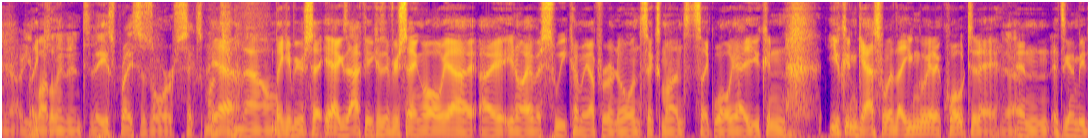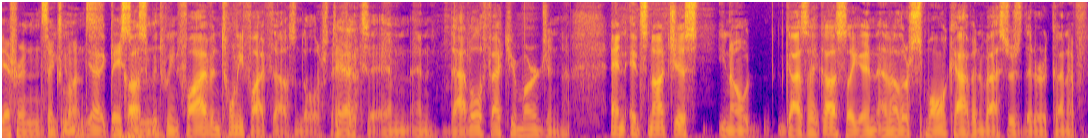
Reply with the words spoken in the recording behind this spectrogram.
Yeah, are you Like- modeling it in today's prices or six months yeah, from now? like if you're saying, yeah, exactly. Because if you're saying, oh yeah, I you know I have a suite coming up for renewal in six months, it's like, well, yeah, you can you can guess what that you can go get a quote today, Yeah. and it's going to be different in six months. Yeah, it based costs on between five and twenty five thousand dollars to Yeah. fix it, and and that'll affect your margin. And it's not just you know guys like us, like and, and other small cap investors that are kind of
